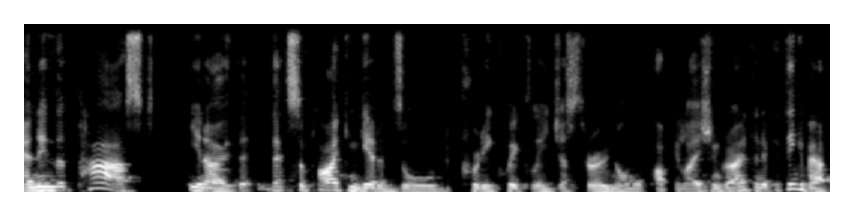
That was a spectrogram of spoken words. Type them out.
and in the past, you know, that, that supply can get absorbed pretty quickly just through normal population growth. And if you think about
